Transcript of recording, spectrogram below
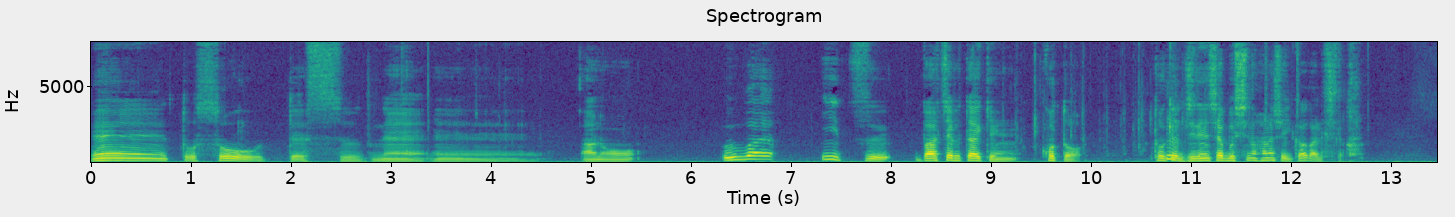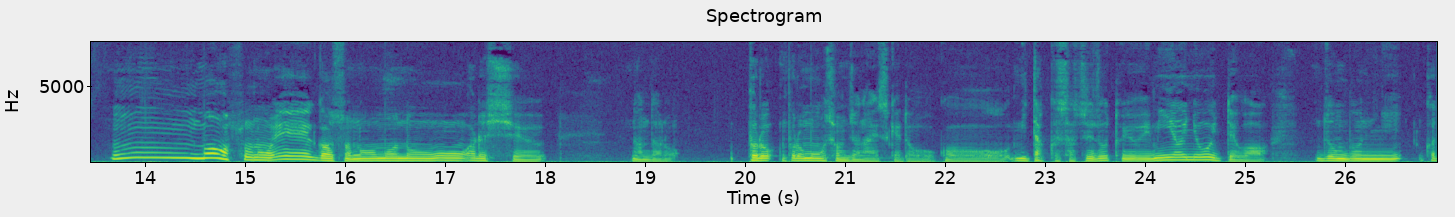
えーと、そうですね。えー、あの、ウーバーイーツバーチャル体験こと、東京自転車物資の話いかがでしたか、ううーん、まあ、その映画そのものを、ある種、なんだろう、プロ、プロモーションじゃないですけど、こう、見たくさせるという意味合いにおいては、存分に語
